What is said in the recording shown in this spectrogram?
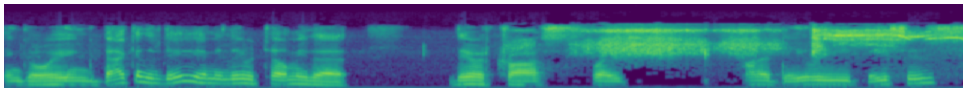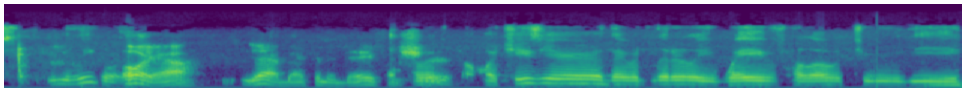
and going. Back in the day, I mean, they would tell me that they would cross like on a daily basis illegally. Oh yeah, yeah. Back in the day, for It sure. was so much easier. They would literally wave hello to the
